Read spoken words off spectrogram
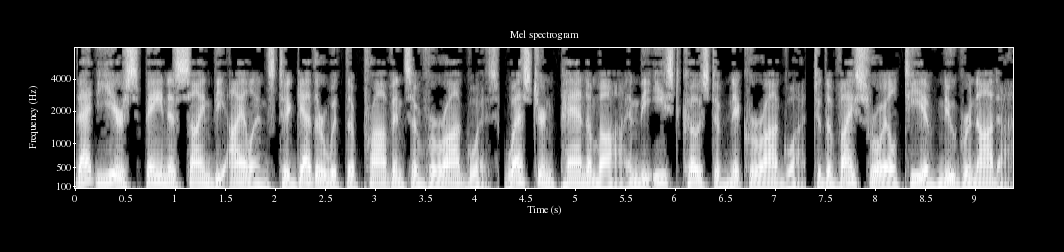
That year Spain assigned the islands together with the province of Veraguas western Panama and the east coast of Nicaragua to the Viceroyalty of New Granada.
